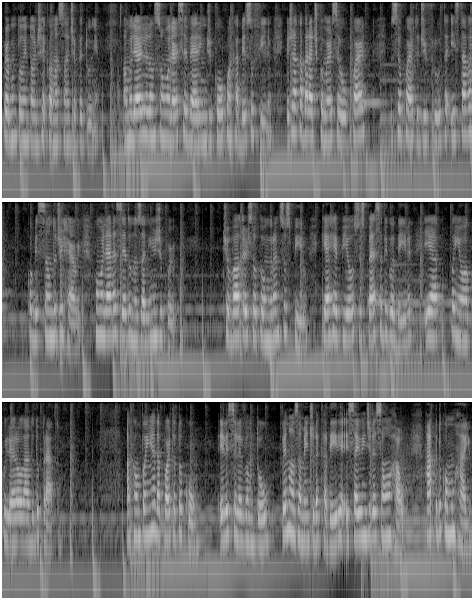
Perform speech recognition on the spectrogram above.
perguntou em tom de reclamação a tia Petúnia. A mulher lhe lançou um olhar severo e indicou com a cabeça o filho, que já acabara de comer seu, quarto, seu quarto de fruta e estava cobiçando de Harry, com um olhar azedo nos olhinhos de porco. Tio Walter soltou um grande suspiro, que arrepiou sua espessa bigodeira e apanhou a colher ao lado do prato. A campainha da porta tocou. Ele se levantou penosamente da cadeira e saiu em direção ao hall, rápido como um raio,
